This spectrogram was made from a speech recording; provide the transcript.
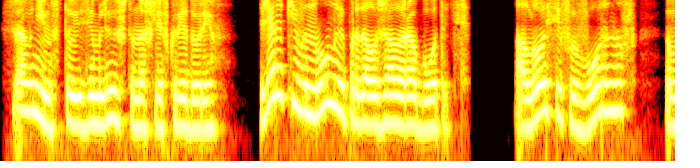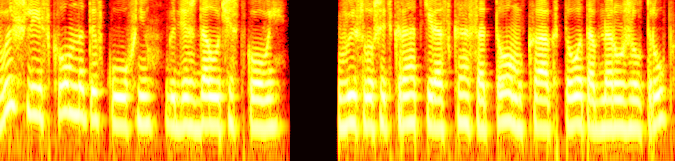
«Сравним с той землей, что нашли в коридоре». Лера кивнула и продолжала работать. А Лосев и Воронов вышли из комнаты в кухню, где ждал участковый. Выслушать краткий рассказ о том, как тот обнаружил труп,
